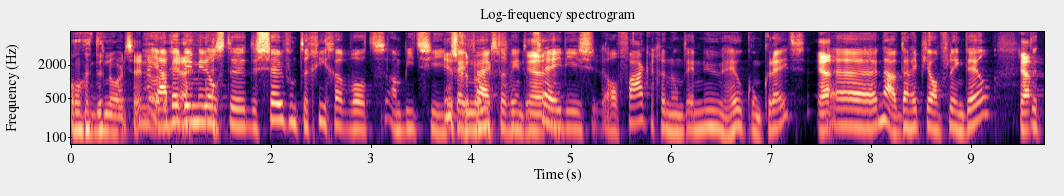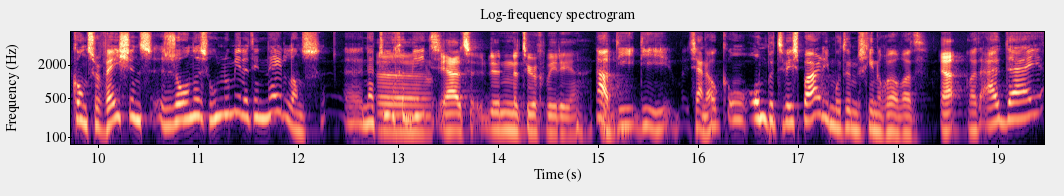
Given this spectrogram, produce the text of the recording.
uh, de Noordzee Ja, we hebben inmiddels de, de 70 gigawatt ambitie, is 250 wind op zee. Die is al vaker genoemd en nu heel concreet. Ja. Uh, nou, dan heb je al een flink deel. De conservation zones, hoe noem je dat in het Nederlands? Uh, natuur natuurgebied. Uh, ja, het, de natuurgebieden, ja. Nou, ja. Die, die zijn ook onbetwistbaar. Die moeten misschien nog wel wat, ja. wat uitdijen.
